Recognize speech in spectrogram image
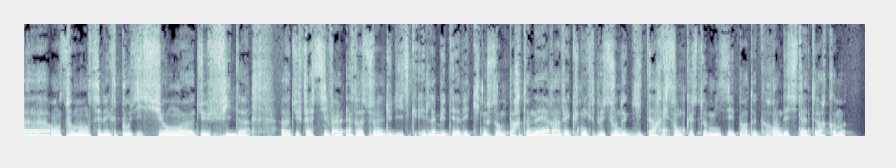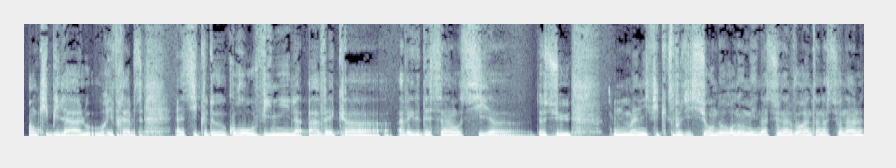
Euh, en ce moment, c'est l'exposition euh, du FID, du Festival international du disque et de la BD avec qui nous sommes partenaires, avec une exposition de guitares qui sont customisées par de grands dessinateurs comme Anki Bilal ou Riff Rebs, ainsi que de gros vinyles avec avec des dessins aussi dessus une magnifique exposition de renommée nationale voire internationale.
